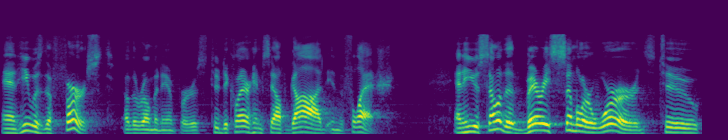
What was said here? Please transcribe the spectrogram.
And he was the first of the Roman emperors to declare himself God in the flesh. And he used some of the very similar words to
